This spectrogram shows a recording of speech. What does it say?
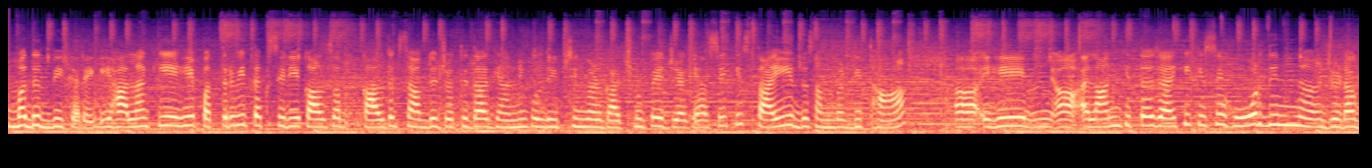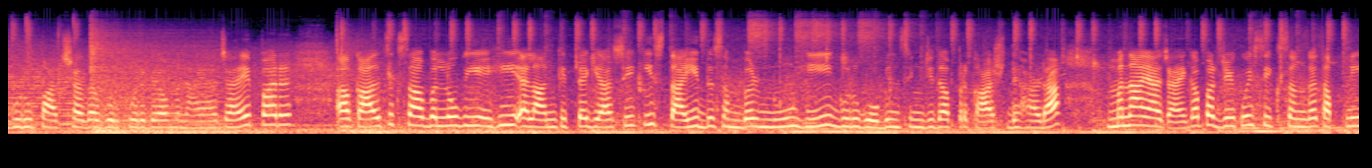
ਮਦਦ ਵੀ ਕਰੇਗੀ। ਹਾਲਾਂਕਿ ਇਹ ਪੱਤਰ ਵੀ ਤਖਤ ਸ੍ਰੀ ਅਕਾਲ ਸਾਹਿਬ ਅਕਾਲ ਤਖਤ ਸਾਹਿਬ ਦੇ ਜਥੇਦਾਰ ਗਿਆਨੀ ਕੁਲਦੀਪ ਸਿੰਘ ਗੜਗਾਚ ਨੂੰ ਭੇਜਿਆ ਗਿਆ ਸੀ ਕਿ 27 ਦਸੰਬਰ ਦੀ ਥਾਂ ਇਹ ਐਲਾਨ ਕੀਤਾ ਜਾਏ ਕਿ ਕਿਸੇ ਹੋਰ ਦਿਨ ਜਿਹੜਾ ਗੁਰੂ ਪਾਤਸ਼ਾਹ ਦਾ ਗੁਰਪੁਰਬ ਹੈ ਉਹ ਮਨਾਇਆ ਜਾਏ। ਪਰ ਅਕਾਲ ਤਖਤ ਸਾਹਿਬ ਵੱਲੋਂ ਵੀ ਇਹੀ ਐਲਾਨ ਕੀਤਾ ਗਿਆ ਸੀ ਕਿ 27 ਦਸੰਬਰ ਨੂੰ ਹੀ ਗੁਰੂ ਗੋਬਿੰਦ ਸਿੰਘ ਜੀ ਦਾ ਪ੍ਰਕਾਸ਼ ਦਿਹਾੜਾ ਮਨਾਇਆ ਜਾਏਗਾ। ਪਰ ਜੇ ਕੋਈ ਸਿੱਖ ਸੰਗਤ ਆਪਣੀ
